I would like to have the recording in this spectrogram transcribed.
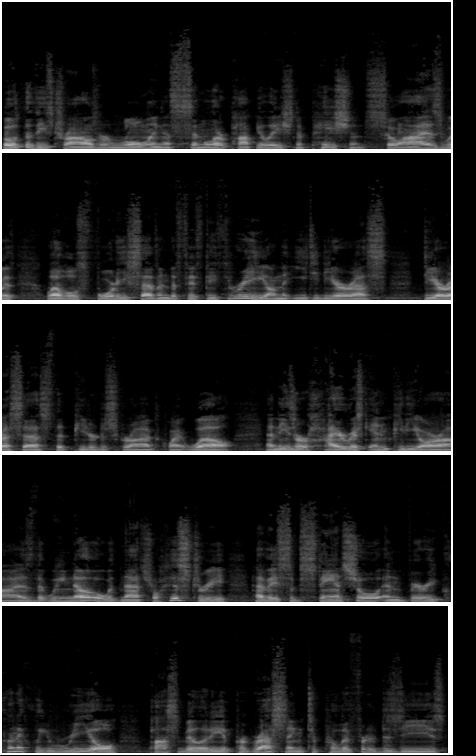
Both of these trials are enrolling a similar population of patients, so eyes with levels 47 to 53 on the ETDRS DRSS that Peter described quite well. And these are high risk NPDR eyes that we know with natural history have a substantial and very clinically real possibility of progressing to proliferative disease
